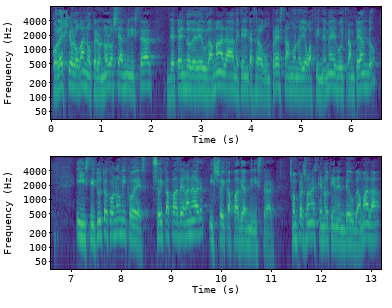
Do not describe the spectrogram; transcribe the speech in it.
Colegio lo gano, pero no lo sé administrar, dependo de deuda mala, me tienen que hacer algún préstamo, no llego a fin de mes, voy trampeando. Instituto económico es, soy capaz de ganar y soy capaz de administrar. Son personas que no tienen deuda mala,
